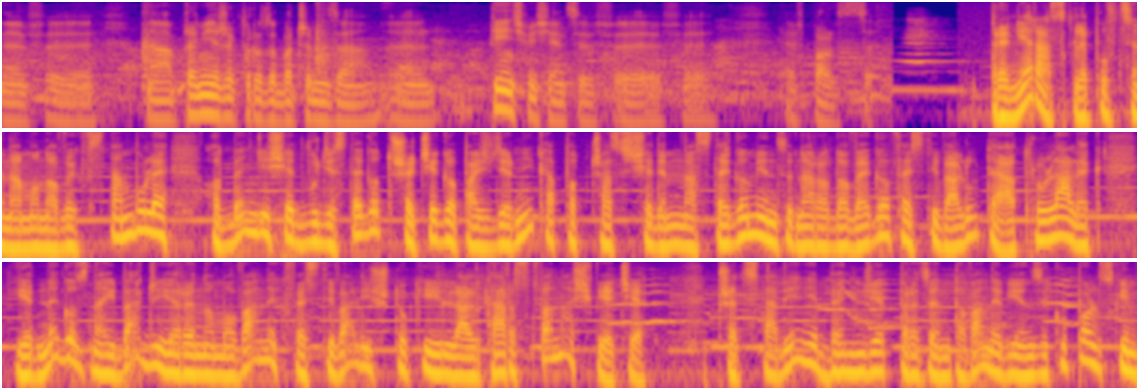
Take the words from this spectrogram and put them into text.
w, na premierze, którą zobaczymy za 5 e, miesięcy w, w, w Polsce. Premiera sklepów cynamonowych w Stambule odbędzie się 23 października podczas 17 Międzynarodowego Festiwalu Teatru Lalek, jednego z najbardziej renomowanych festiwali sztuki lalkarstwa na świecie. Przedstawienie będzie prezentowane w języku polskim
